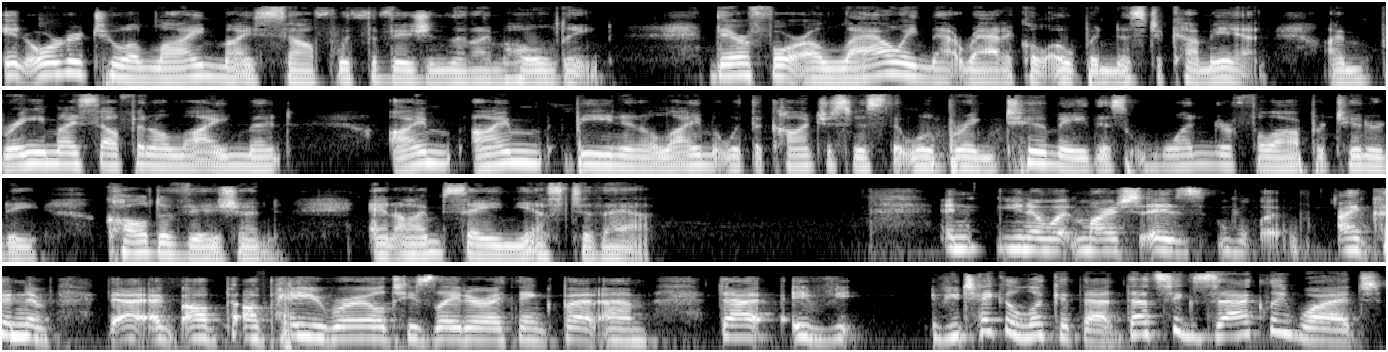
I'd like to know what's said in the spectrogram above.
in order to align myself with the vision that I'm holding? Therefore, allowing that radical openness to come in. I'm bringing myself in alignment I'm I'm being in alignment with the consciousness that will bring to me this wonderful opportunity called a vision, and I'm saying yes to that. And you know what, Marsh is. I couldn't have. I'll I'll pay you royalties later, I think. But um, that if if you take a look at that, that's exactly what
